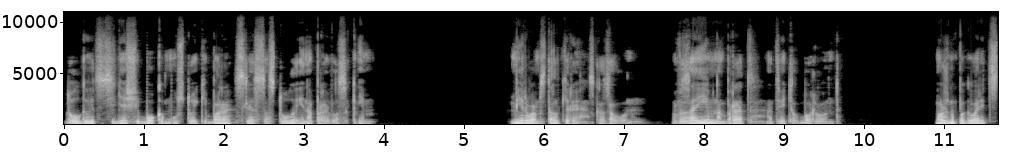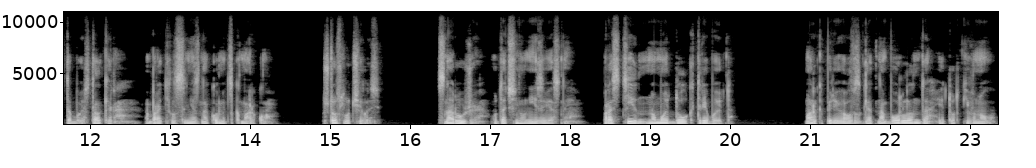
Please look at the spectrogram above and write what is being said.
Долговец, сидящий боком у стойки бара, слез со стула и направился к ним. «Мир вам, сталкеры», — сказал он. «Взаимно, брат», — ответил Борланд. «Можно поговорить с тобой, сталкер?» — обратился незнакомец к Марку. «Что случилось?» «Снаружи», — уточнил неизвестный. «Прости, но мой долг требует». Марк перевел взгляд на Борланда, и тот кивнул.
